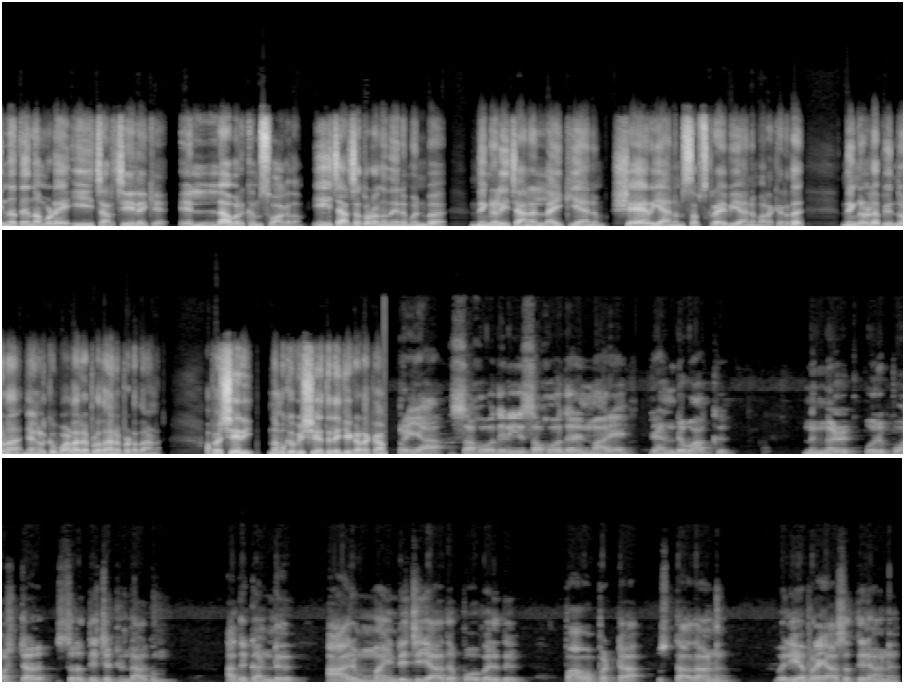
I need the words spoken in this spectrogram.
ഇന്നത്തെ നമ്മുടെ ഈ ചർച്ചയിലേക്ക് എല്ലാവർക്കും സ്വാഗതം. ഈ ചർച്ച തുടങ്ങുന്നതിന് മുൻപ് നിങ്ങൾ ഈ ചാനൽ ലൈക്ക് ചെയ്യാനും ഷെയർ ചെയ്യാനും സബ്സ്ക്രൈബ് ചെയ്യാനും മറക്കരുത്. നിങ്ങളുടെ പിന്തുണ ഞങ്ങൾക്ക് വളരെ പ്രധാനപ്പെട്ടതാണ്. അപ്പോൾ ശരി നമുക്ക് വിഷയത്തിലേക്ക് കടക്കാം. പ്രിയ സഹോദരി സഹോദരന്മാരെ രണ്ട് വാക്ക്. നിങ്ങൾ ഒരു പോസ്റ്റർ ശ്രദ്ധിച്ചിട്ടുണ്ടാകും. അത് കണ്ട് ആരും മൈൻഡ് ചെയ്യാതെ പോവരുത്. പാവപ്പെട്ട ഉസ്താദാണ്. വലിയ പ്രയാസത്തിലാണ്.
